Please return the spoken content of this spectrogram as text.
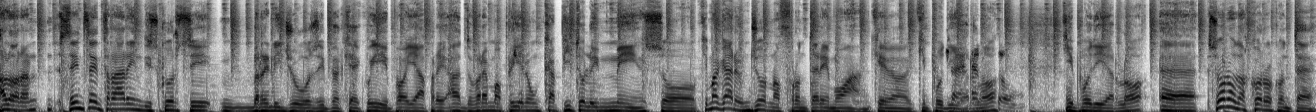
Allora, senza entrare in discorsi religiosi, perché qui poi apre- ah, dovremmo aprire un capitolo immenso che magari un giorno affronteremo anche, eh, chi può dirlo? Chi può dirlo? Eh, sono d'accordo con te.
